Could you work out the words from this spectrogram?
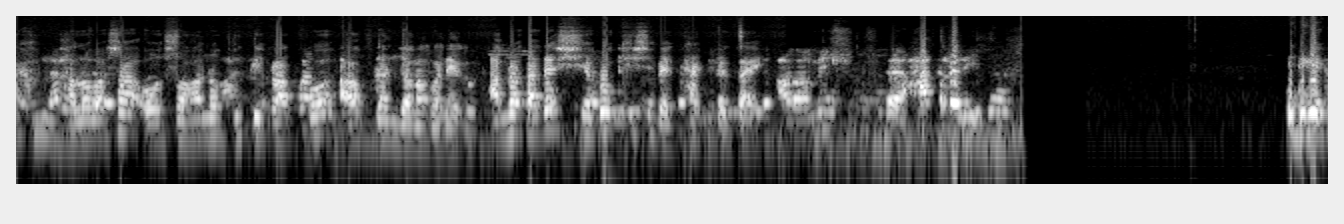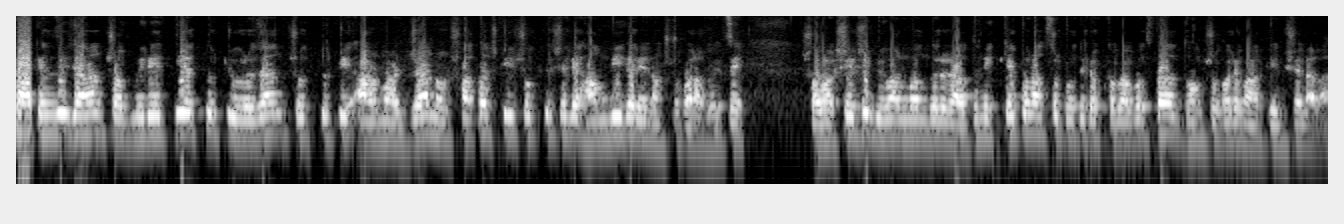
এখন ভালোবাসা ও সহানুভূতি প্রাপ্য আফগান জনগণের। আমরা তাদের সেবক হিসেবে থাকতে চাই। এদিকে কাকেন্দ্রি জানান, সব মিলিয়ে তিয়াত্তরটি উড়োযান সত্তরটি আর্মার যান ও সাতাশটি শক্তিশালী হামবি গাড়ি নষ্ট করা হয়েছে। সবার শেষে বিমানবন্দরের আধুনিক ক্ষেপণাস্ত্র প্রতিরক্ষা ব্যবস্থা ধ্বংস করে মার্কিন সেনারা।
